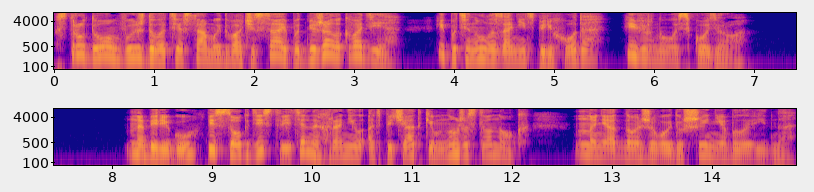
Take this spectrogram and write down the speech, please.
С трудом выждала те самые два часа и подбежала к воде, и потянула за нить перехода и вернулась к озеру. На берегу песок действительно хранил отпечатки множества ног, но ни одной живой души не было видно.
